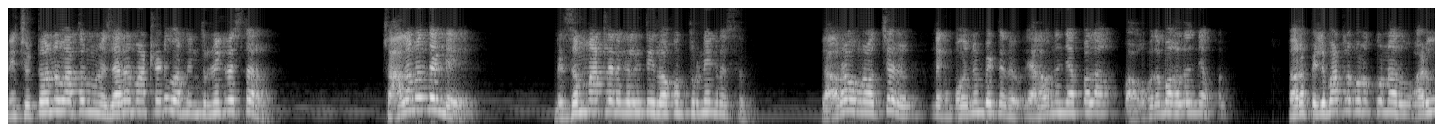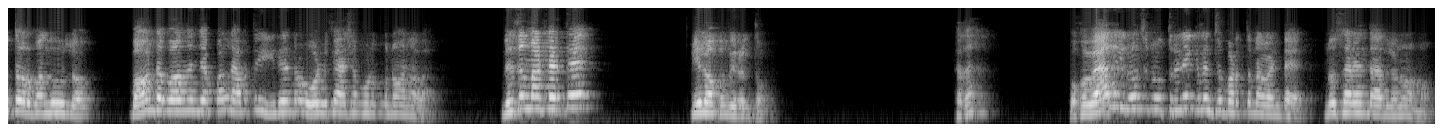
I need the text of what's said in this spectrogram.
నీ చుట్టూ ఉన్న వారితో నువ్వు నిజాలు మాట్లాడి వారు నేను తృణీకరిస్తారు. చాలా మంది అండి నిజం మాట్లాడగలిగితే ఈ లోకం తృణీకరిస్తుంది. ఎవరో ఒకరు వచ్చారు నీకు భోజనం పెట్టారు ఎలా ఉందని చెప్పాలా? బాగోపోతే బాగోలేదని చెప్పాలి? ఎవరో పెళ్ళి బట్టలు కొనుక్కున్నారు అడుగుతారు బంధువుల్లో బాగుంటే బాగుందని చెప్పాలి? లేకపోతే ఇదేంటో ఓల్డ్ ఫ్యాషన్ కొనుక్కున్నాం అనాలా? నిజం మాట్లాడితే ఈ లోకం విరుద్ధం. కదా? ఒకవేళ ఈరోజు నువ్వు తృణీకరించబడుతున్నావంటే నువ్వు సరైన దారిలోనే ఉన్నావు.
